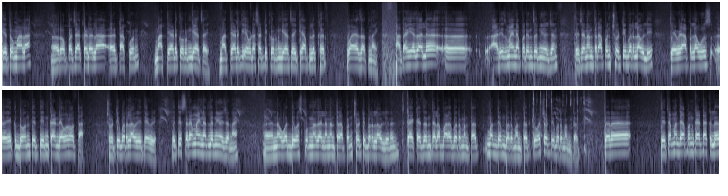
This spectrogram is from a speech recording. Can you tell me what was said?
हे तुम्हाला रोपाच्या कडेला टाकून मातीआड करून घ्यायचं आहे. मातीआड एवढ्यासाठी करून घ्यायचं आहे की आपलं खत वाया जात नाही. आता हे झालं अडीच महिन्यापर्यंतचं नियोजन. त्याच्यानंतर आपण छोटी भर लावली. त्यावेळी आपला ऊस एक दोन ते तीन कांड्यावर होता. छोटी भर लावली त्यावेळी. हे तिसऱ्या महिन्यातलं नियोजन आहे. नव्वद दिवस पूर्ण झाल्यानंतर आपण छोटी भर लावली. काय काय जण त्याला बाळभर म्हणतात मध्यम भर म्हणतात किंवा छोटी भर म्हणतात. तर त्याच्यामध्ये आपण काय टाकलं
